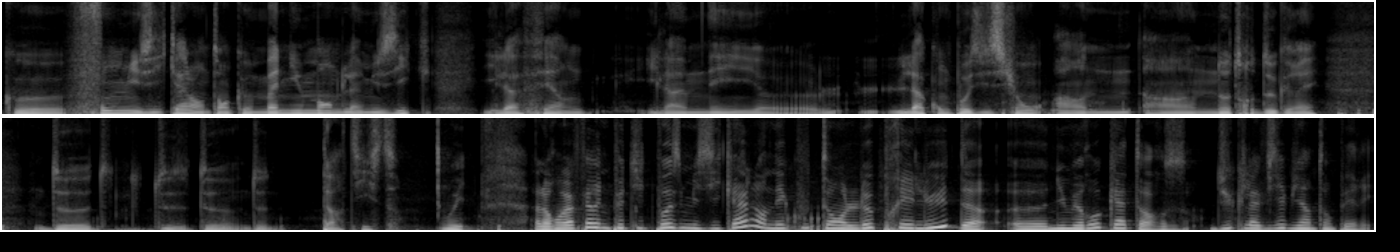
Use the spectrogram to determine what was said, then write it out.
que fond musical, en tant que maniement de la musique, il a fait un, il a amené euh, la composition à un, autre degré de, de, de, de- d'artiste. Oui. Alors on va faire une petite pause musicale en écoutant le prélude euh, numéro 14 du clavier bien tempéré.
